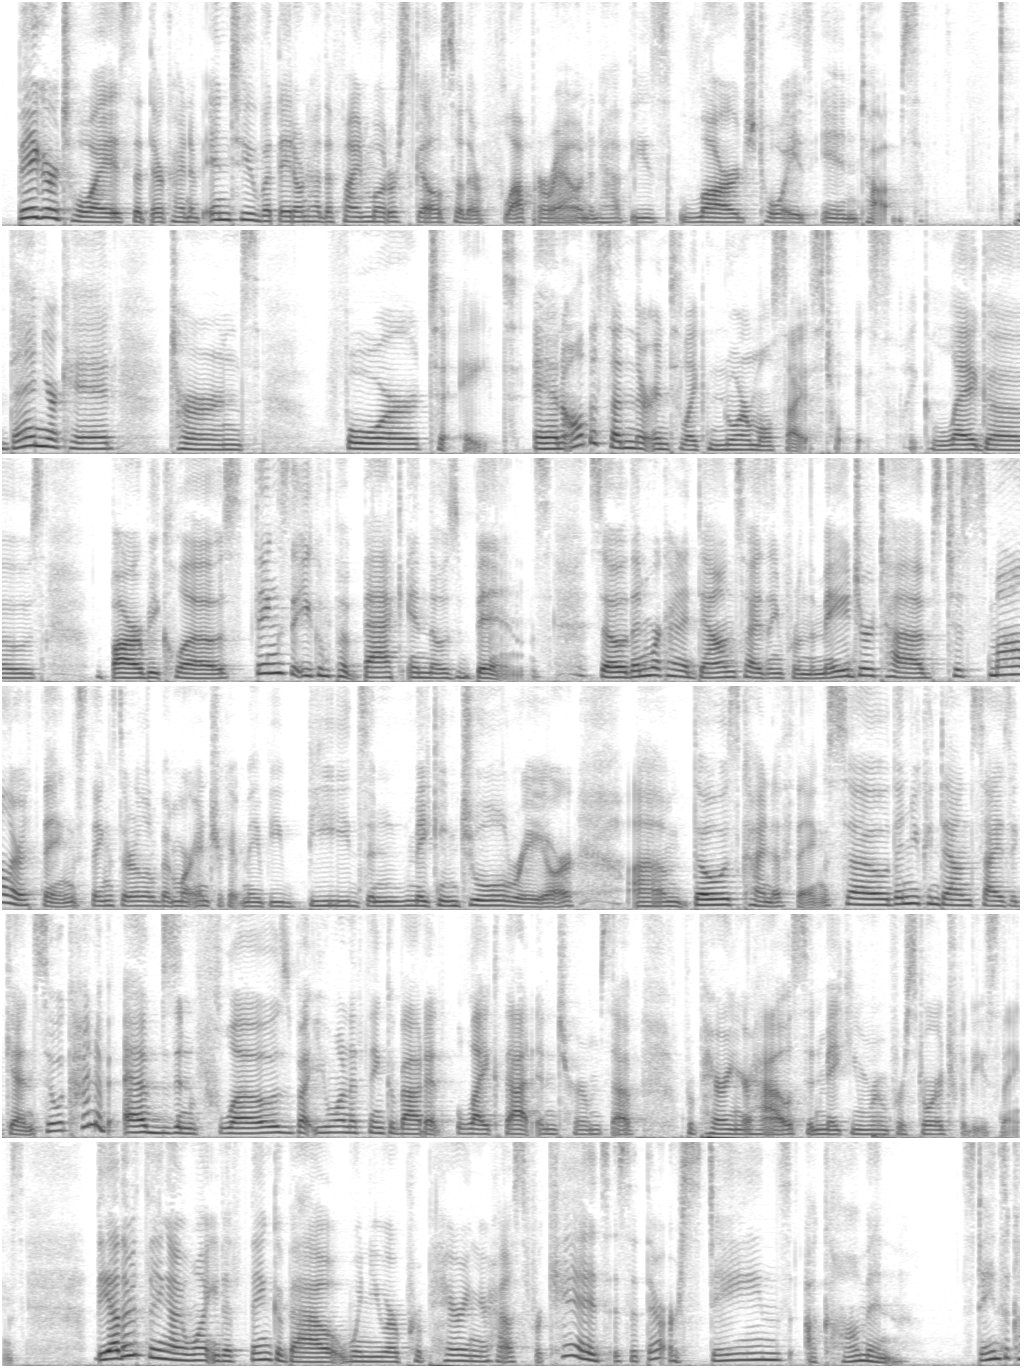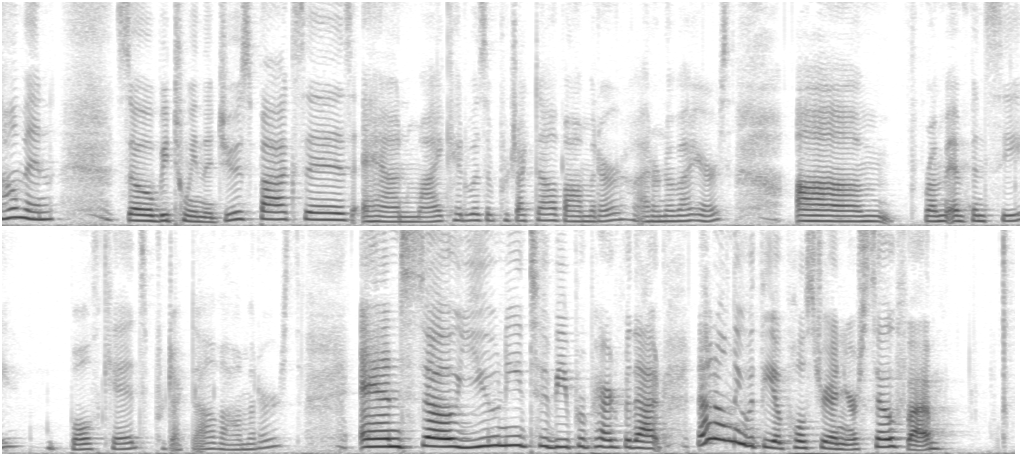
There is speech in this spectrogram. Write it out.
bigger toys that they're kind of into, but they don't have the fine motor skills, so they're flopping around and have these large toys in tubs. Then your kid turns four to eight, and all of a sudden they're into like normal size toys, like Legos, Barbie clothes, things that you can put back in those bins. So then we're kind of downsizing from the major tubs to smaller things, things that are a little bit more intricate, maybe beads and making jewelry or um, those kind of things. So then you can downsize again. So it kind of ebbs and flows, but you want to think about it like that in terms of preparing your house and making room for storage for these things. The other thing I want you to think about when you are preparing your house for kids is that there are stains a coming stains are common. So between the juice boxes and my kid was a projectile vomiter. I don't know about yours. Um, from infancy, both kids projectile vomiters. And so you need to be prepared for that, not only with the upholstery on your sofa,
